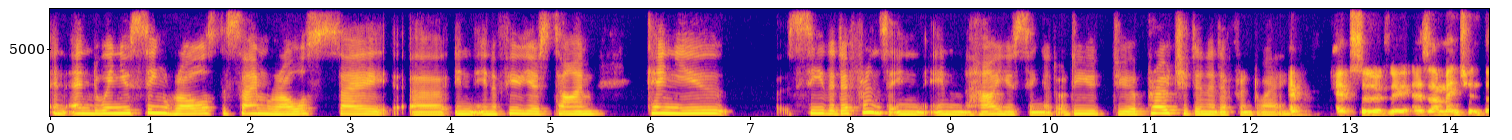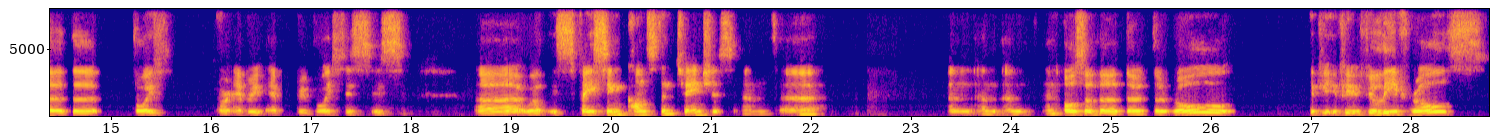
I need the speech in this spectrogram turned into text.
and and when you sing roles, the same roles, say uh, in in a few years' time, can you see the difference in in how you sing it, or do you do you approach it in a different way? Absolutely, as I mentioned, the the voice or every every voice is is well is facing constant changes and. Uh, and, and, and, and also the, the, the role if you, if you if you leave roles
